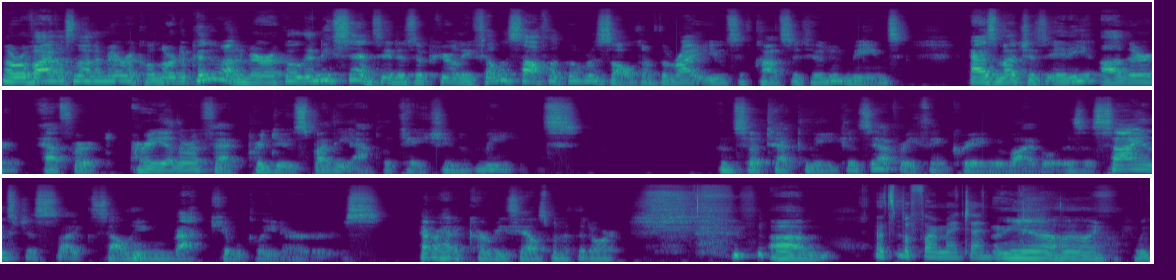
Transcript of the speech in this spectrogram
Now, revival is not a miracle, nor dependent on a miracle in any sense. It is a purely philosophical result of the right use of constituted means, as much as any other effort or any other effect produced by the application of means. And so technique is everything. Creating revival is a science, just like selling vacuum cleaners. Ever had a Kirby salesman at the door? Um, That's before my time. Yeah, we,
